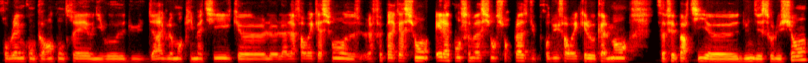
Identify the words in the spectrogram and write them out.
problèmes qu'on peut rencontrer au niveau du dérèglement climatique, la, la, fabrication, la fabrication et la consommation sur place du produit fabriqué localement. Ça fait partie d'une des solutions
